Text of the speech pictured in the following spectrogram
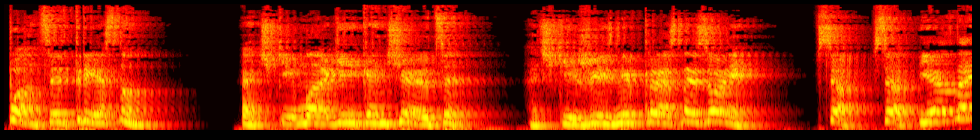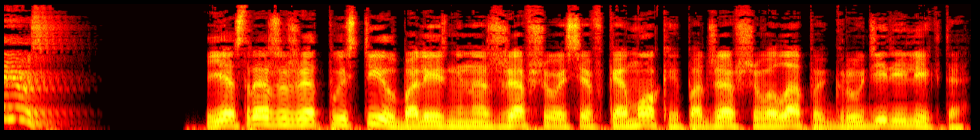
Панцирь треснул! Очки магии кончаются! Очки жизни в красной зоне! Все, все, я сдаюсь!» Я сразу же отпустил болезненно сжавшегося в комок и поджавшего лапы к груди реликта.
